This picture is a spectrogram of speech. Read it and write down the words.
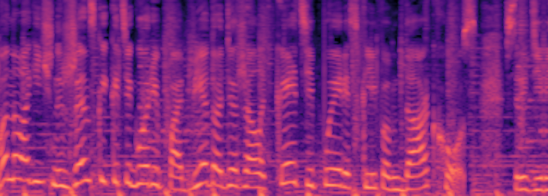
В аналогичной женской категории победу одержала Кэти Перри с клипом Dark Horse. Среди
